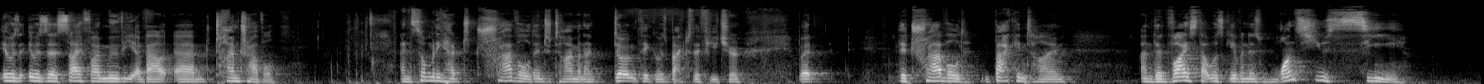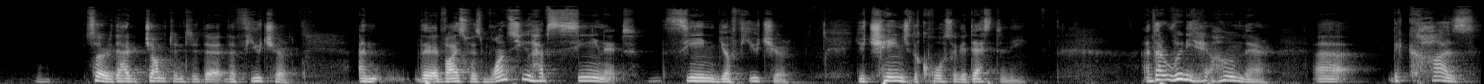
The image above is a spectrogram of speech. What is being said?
it was it was a sci-fi movie about um, time travel, and somebody had traveled into time, and I don't think it was Back to the Future, but they traveled back in time, and the advice that was given is once you see sorry, they had jumped into the, the future. And the advice was once you have seen it, seen your future, you change the course of your destiny. And that really hit home there uh, because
